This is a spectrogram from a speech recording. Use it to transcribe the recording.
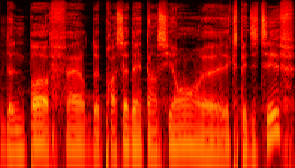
de ne pas faire de procès d'intention euh, expéditif,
